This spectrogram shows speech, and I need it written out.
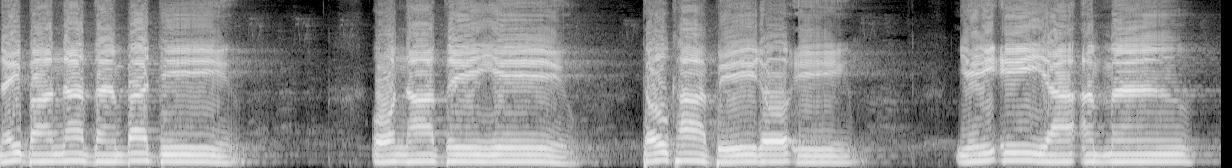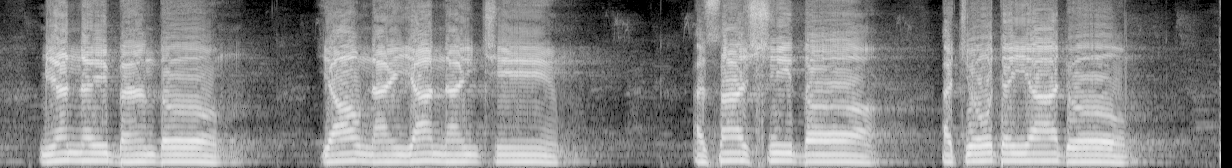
နိဗ္ဗာန်တံပတ္တိဩနာသေးယေဒုက္ခပေတော်ဤငြိမ်းအေးရာအမှန်မြတ်နိဗ္ဗာန်သို့ရောက်နိုင်ရနိုင်ခြင်းအစရှိသောအကျိုးတရားတို့တ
